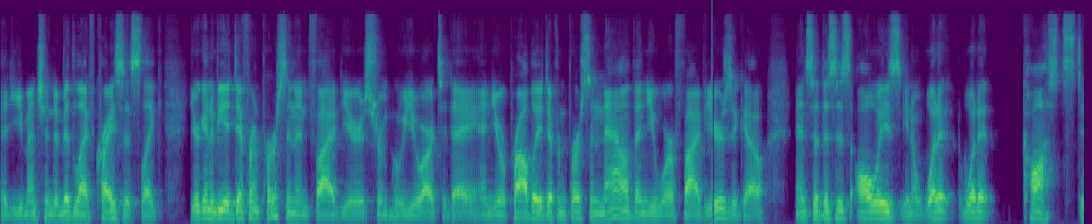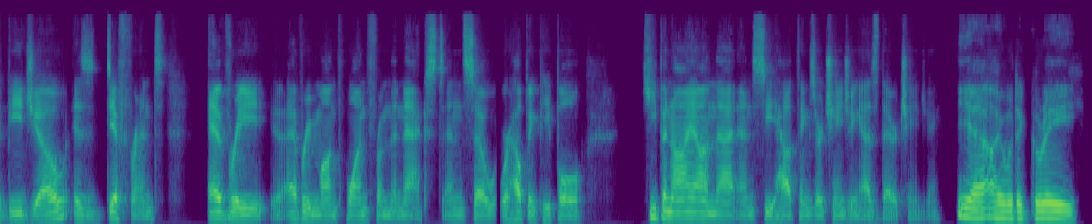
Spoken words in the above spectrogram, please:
that you mentioned a midlife crisis, like you're going to be a different person in five years from who you are today. And you're probably a different person now than you were five years ago. And so this is always, you know, what it, what it costs to be Joe is different every, every month, one from the next. And so we're helping people keep an eye on that and see how things are changing as they're changing. Yeah, I would agree.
